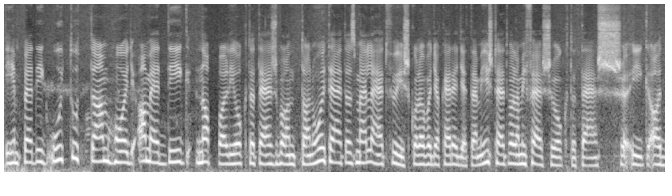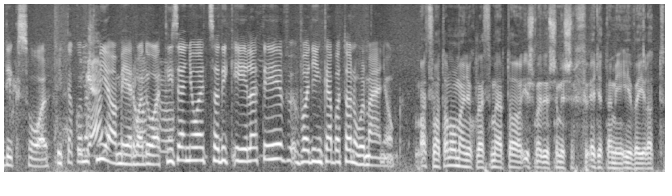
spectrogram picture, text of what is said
én pedig úgy tudtam, hogy ameddig nappali oktatásban tanul, tehát az már lehet főiskola, vagy akár egyetem is, tehát valami felsőoktatásig addig szól. Itt akkor most Igen, mi a mérvadó? A 18. életév, vagy inkább a tanulmányok? Azt hiszem a tanulmányok lesz, mert a ismerősöm is egyetemi évei alatt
